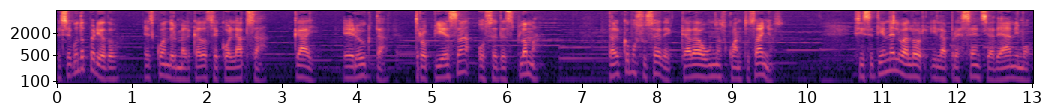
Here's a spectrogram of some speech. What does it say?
El segundo periodo es cuando el mercado se colapsa, cae, eructa, tropieza o se desploma, tal como sucede cada unos cuantos años. Si se tiene el valor y la presencia de ánimo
